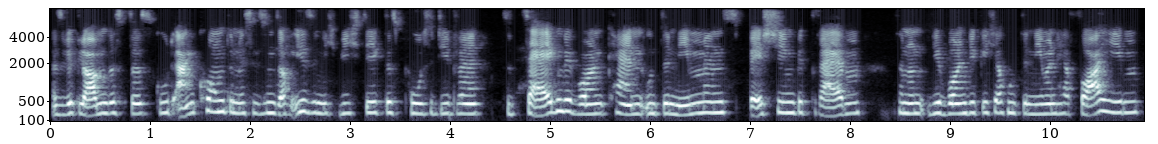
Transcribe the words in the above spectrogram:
Also wir glauben, dass das gut ankommt und es ist uns auch irrsinnig wichtig, das Positive zu zeigen. Wir wollen kein Unternehmensbashing betreiben, sondern wir wollen wirklich auch Unternehmen hervorheben,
